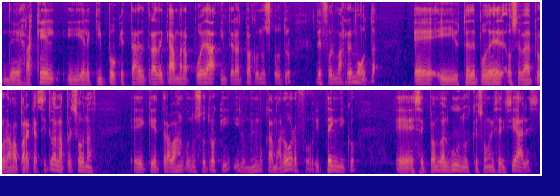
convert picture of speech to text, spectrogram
de Raquel y el equipo que está detrás de cámara pueda interactuar con nosotros de forma remota eh, y ustedes poder observar el programa para que todas las personas eh, que trabajan con nosotros aquí y los mismos camarógrafos y técnicos, eh, exceptuando algunos que son esenciales,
